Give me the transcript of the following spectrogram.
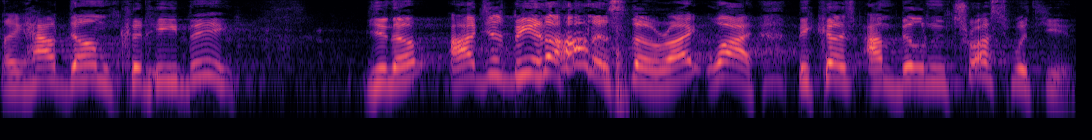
Like, how dumb could he be? You know, I'm just being honest though, right? Why? Because I'm building trust with you.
